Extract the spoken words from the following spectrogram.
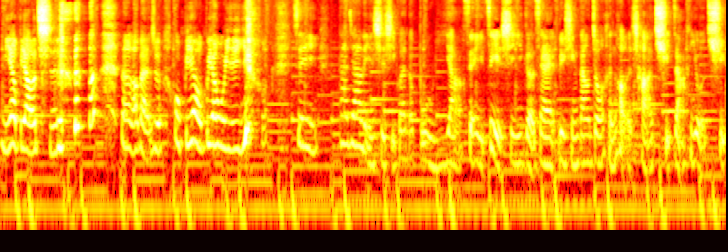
你要不要吃？然后老板说我不要，我不要，我也有。所以大家的饮食习惯都不一样，所以这也是一个在旅行当中很好的插曲，这样很有趣。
